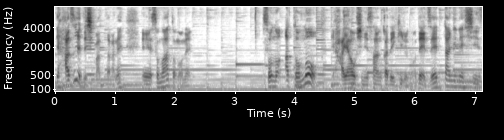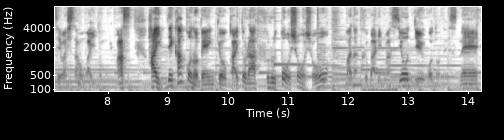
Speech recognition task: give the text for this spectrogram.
で、外れてしまったらね、えー、その後のね、その後の早押しに参加できるので、絶対にね、申請はした方がいいと思います。はい。で、過去の勉強会とラッフルと少々をまだ配りますよっていうことですね。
